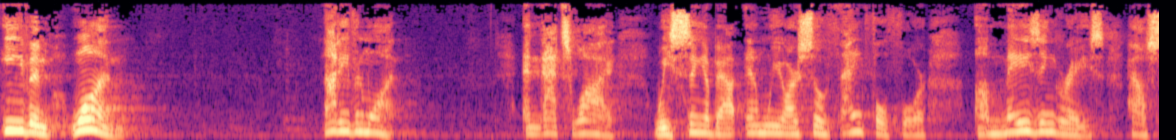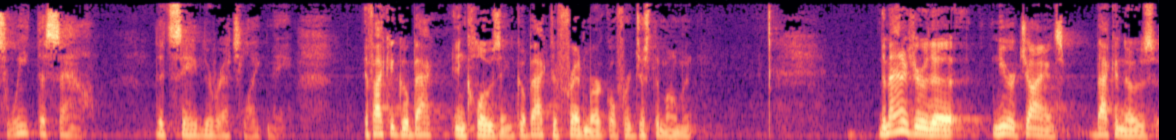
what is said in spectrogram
even one. Not even one. And that's why we sing about and we are so thankful for amazing grace, how sweet the sound that saved a wretch like me. If I could go back in closing, go back to Fred Merkle for just a moment. The manager of the New York Giants back in those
